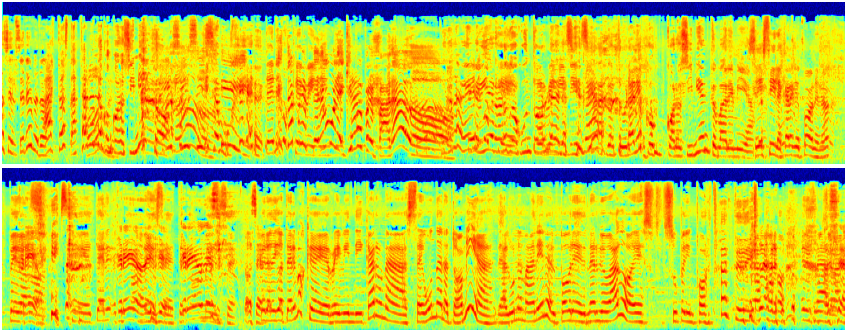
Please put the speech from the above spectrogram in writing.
hacia el cerebro. Ah, estás, estás hablando con conocimiento. sí, sí, Esa mujer. tenemos Está que tenemos un reivindicar- equipo preparado. Por una vez en la vida Raro junto habla de las ciencias naturales con conocimiento, madre mía. Sí, sí, la cara que pone, ¿no? Pero Creo. te- te Creo, convence, dije. te Creo que convence. sí. O sea. Pero digo, tenemos que reivindicar una segunda anatomía. De alguna manera, el pobre nervio vago es súper importante, digamos. Claro. El O sea.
